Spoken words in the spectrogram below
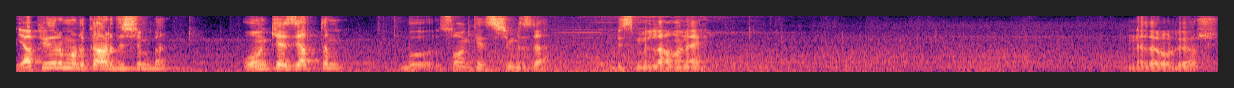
yapıyorum onu kardeşim ben. 10 kez yaptım bu son kesişimizde. Bismillah o ne? Neler oluyor?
